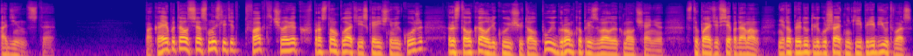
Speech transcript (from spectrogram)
11. Пока я пытался осмыслить этот факт, человек в простом платье из коричневой кожи растолкал ликующую толпу и громко призвал ее к молчанию. «Ступайте все по домам, не то придут лягушатники и перебьют вас,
